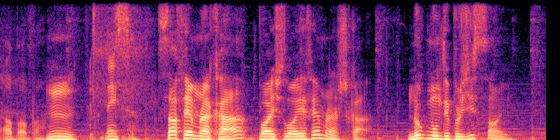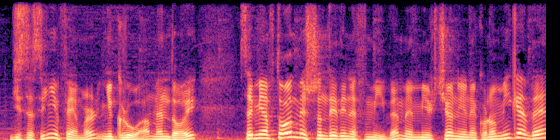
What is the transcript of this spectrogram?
Po po po. Mm. Nëse. Sa femra ka, po aq lloje femrash ka. Nuk mund t'i përgjithësojmë. Gjithsesi një femër, një grua mendoj se mjaftohet me shëndetin e fëmijëve, me mirëqenien ekonomike dhe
